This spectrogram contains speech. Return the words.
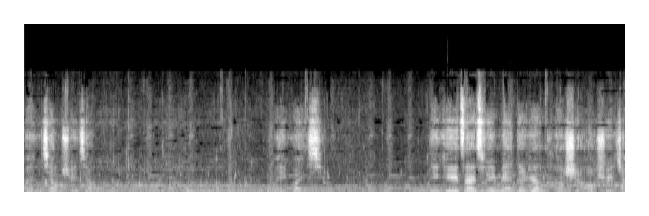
很想睡觉。没关系。你可以在催眠的任何时候睡着，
